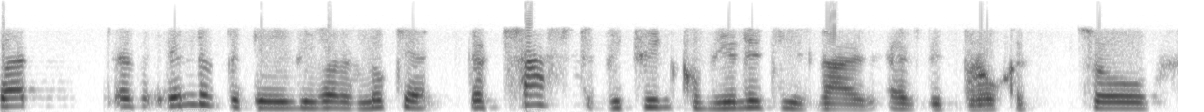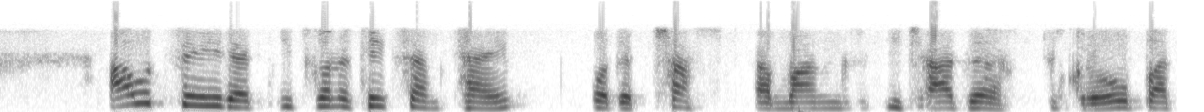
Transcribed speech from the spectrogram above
But at the end of the day, we've got to look at the trust between communities now has been broken. So I would say that it's going to take some time for the trust among each other to grow, but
